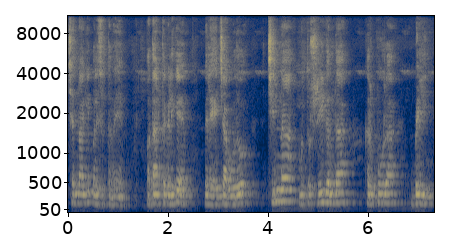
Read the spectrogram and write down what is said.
ಚೆನ್ನಾಗಿ ಫಲಿಸುತ್ತವೆ. ಪದಾರ್ಥಗಳಿಗೆ ಬೆಲೆ ಹೆಚ್ಚಾಗುವುದು. ಚಿನ್ನ ಮತ್ತು ಶ್ರೀಗಂಧ, ಕರ್ಪೂರ, ಬೆಳ್ಳಿ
